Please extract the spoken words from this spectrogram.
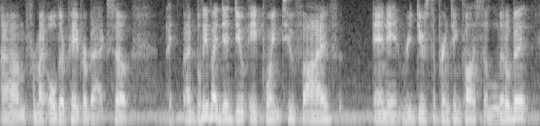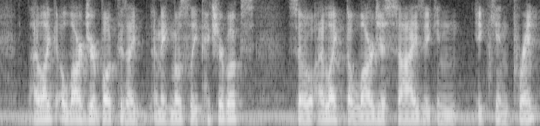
um, for my older paperbacks. So I, I believe I did do 8.25 and it reduced the printing cost a little bit. I like a larger book because I, I make mostly picture books. So I like the largest size it can it can print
